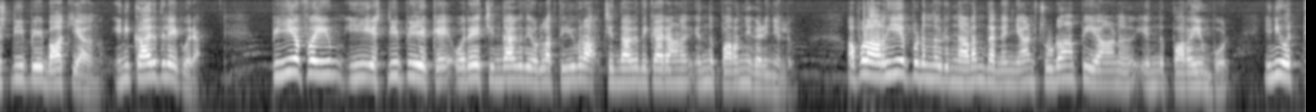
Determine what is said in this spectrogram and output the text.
എസ് ഡി പി ഐ ബാക്കിയാകുന്നു. ഇനി കാര്യത്തിലേക്ക് വരാം. പി എഫ് ഐയും ഈ എസ് ഡി പി ഒക്കെ ഒരേ ചിന്താഗതിയുള്ള തീവ്ര ചിന്താഗതിക്കാരാണ് എന്ന് പറഞ്ഞു കഴിഞ്ഞല്ലോ. അപ്പോൾ അറിയപ്പെടുന്ന ഒരു നടൻ തന്നെ ഞാൻ സുഡാപ്പിയാണ് എന്ന് പറയുമ്പോൾ ഇനി ഒറ്റ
